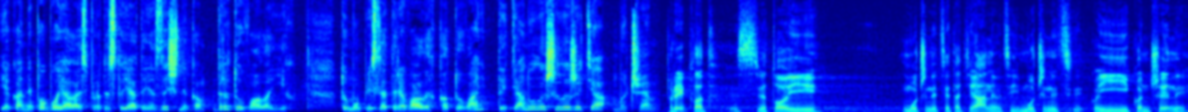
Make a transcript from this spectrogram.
яка не побоялась протистояти язичникам, дратувала їх. Тому після тривалих катувань Тетяну лишили життя мечем. Приклад святої мучениці Тетяни, цієї мученицької її кончини,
